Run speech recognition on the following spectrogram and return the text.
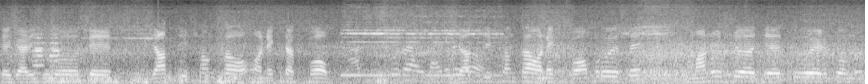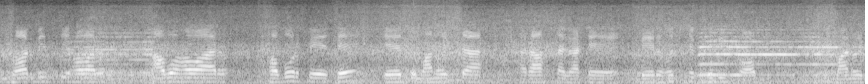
সেই গাড়িগুলোতে যাত্রীর সংখ্যা অনেকটা কম। যাত্রীর সংখ্যা অনেক কম রয়েছে। মানুষ যেহেতু এরকম ঝড় বৃষ্টি হওয়ার আবহাওয়ার খবর পেয়েছে, যেহেতু মানুষরা রাস্তাঘাটে বের হচ্ছে, খুবই কম মানুষ।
